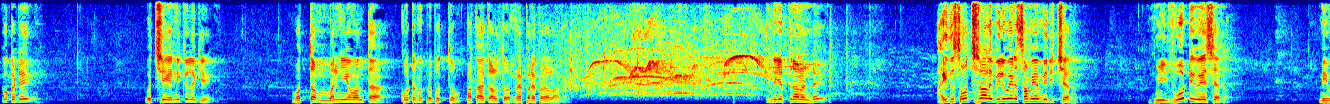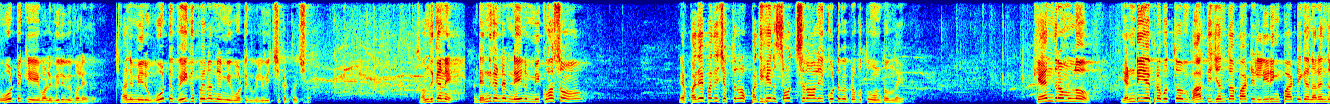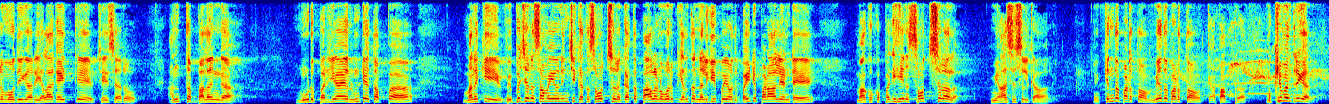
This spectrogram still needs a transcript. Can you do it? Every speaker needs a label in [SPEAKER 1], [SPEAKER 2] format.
[SPEAKER 1] కోరిక ఒకటే వచ్చే ఎన్నికలకి మొత్తం మన్యమంతా కూటమి ప్రభుత్వం పతాకాలతో రెపరెపలాడాలి. ఎందుకు చెప్తున్నానంటే ఐదు సంవత్సరాల విలువైన సమయం మీరు ఇచ్చారు. మీ ఓటు వేశారు. మీ ఓటుకి వాళ్ళు విలువ ఇవ్వలేదు. కానీ మీరు ఓటు వేయకపోయినా నేను మీ ఓటుకి విలువ ఇచ్చి ఇక్కడికి వచ్చాను. అందుకనే అంటే ఎందుకంటే నేను మీకోసం నేను పదే పదే చెప్తున్నాను పదిహేను సంవత్సరాలు ఈ కూటమి ప్రభుత్వం ఉంటుంది. కేంద్రంలో ఎన్డీఏ ప్రభుత్వం భారతీయ జనతా పార్టీ లీడింగ్ పార్టీగా నరేంద్ర మోదీ గారు ఎలాగైతే చేశారో అంత బలంగా మూడు పర్యాయాలు ఉంటే తప్ప మనకి విభజన సమయం నుంచి గత సంవత్సరం గత పాలన వరకు ఎంత నలిగిపోయాం అది బయట పడాలి అంటే మాకు ఒక పదిహేను సంవత్సరాల మీ ఆశీస్సులు కావాలి. మేము కింద పడతాం మీద పడతాం ప- ముఖ్యమంత్రి గారు.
